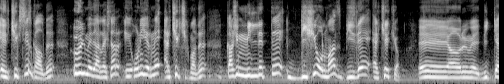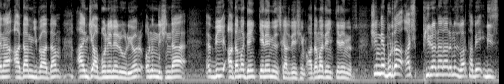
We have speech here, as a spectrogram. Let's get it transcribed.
erkeksiz kaldı. Ölmedi arkadaşlar. E, onun yerine erkek çıkmadı. Karşı millette dişi olmaz. Bizde erkek yok. Ey yavrum ey. Dükkana adam gibi adam anca aboneler uğruyor. Onun dışında bir adama denk gelemiyoruz kardeşim. Adama denk gelemiyoruz. Şimdi burada aç piranalarımız var. Tabi biz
